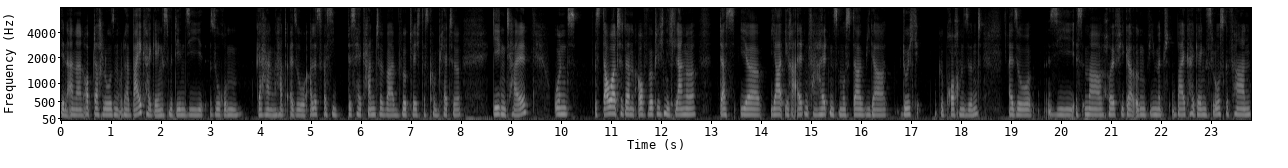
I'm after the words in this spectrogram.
den anderen Obdachlosen oder Biker-Gangs, mit denen sie so rumgehangen hat. Also alles, was sie bisher kannte, war wirklich das komplette Gegenteil. Und es dauerte dann auch wirklich nicht lange, dass ihr ja ihre alten Verhaltensmuster wieder durchgebrochen sind. Also sie ist immer häufiger irgendwie mit Biker-Gangs losgefahren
